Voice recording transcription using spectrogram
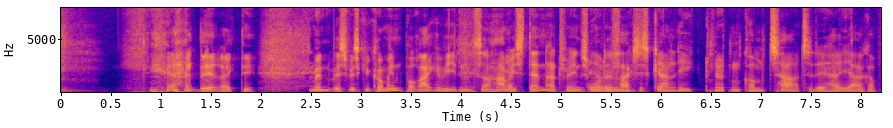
ja, det er rigtigt. Men hvis vi skal komme ind på rækkevidden, så har vi standard range Jeg vil modellen. faktisk gerne lige knytte en kommentar til det her, Jakob,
